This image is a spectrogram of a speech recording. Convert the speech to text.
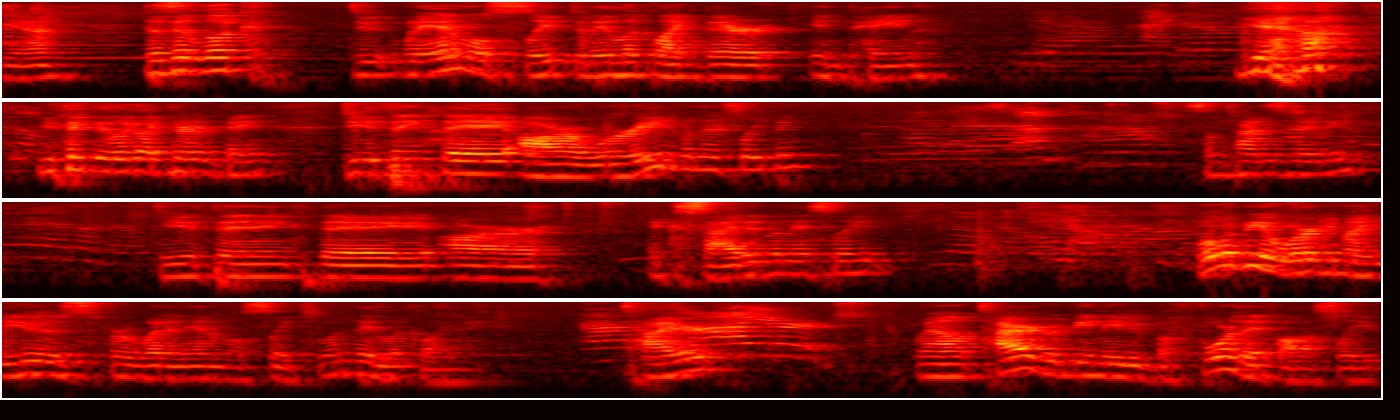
Yeah. Does it look, do, when animals sleep, do they look like they're in pain? Yeah? You think they look like they're in pain? Do you think they are worried when they're sleeping? Sometimes maybe. Do you think they are excited when they sleep? What would be a word you might use for when an animal sleeps? What do they look like? Tired? Well, tired would be maybe before they fall asleep.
